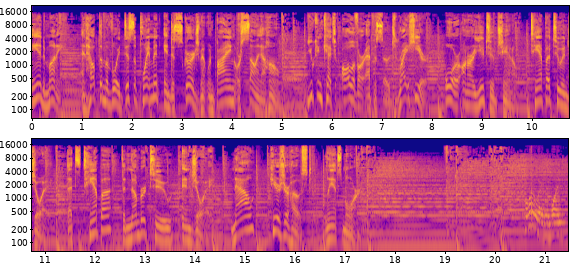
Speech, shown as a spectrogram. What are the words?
and money and help them avoid disappointment and discouragement when buying or selling a home. You can catch all of our episodes right here or on our YouTube channel, Tampa to Enjoy. That's Tampa, the number two, enjoy. Now, here's your host, Lance Moore. Hello, everyone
